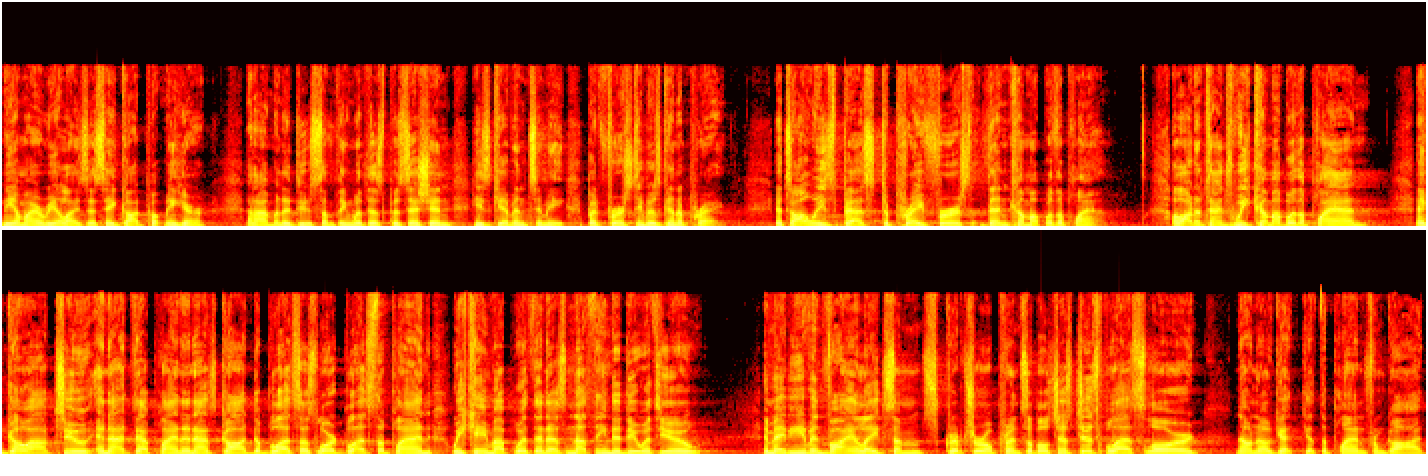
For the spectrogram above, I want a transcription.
Nehemiah realized this hey, God put me here, and I'm going to do something with this position He's given to me. But first, he was going to pray. It's always best to pray first, then come up with a plan. A lot of times we come up with a plan and go out to enact that plan and ask God to bless us. Lord, bless the plan we came up with that has nothing to do with you and maybe even violate some scriptural principles. Just, just bless, Lord. No, no, get, get the plan from God,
